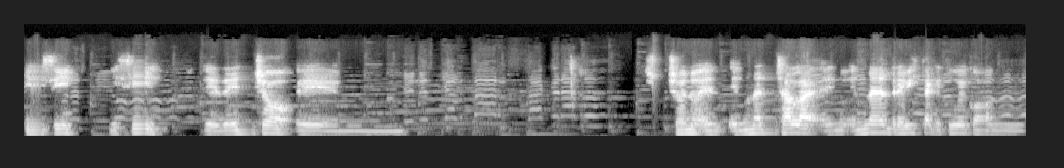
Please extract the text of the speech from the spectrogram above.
Y sí, y sí, eh, de hecho, em, yo en, una charla, en, una entrevista que tuve con,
